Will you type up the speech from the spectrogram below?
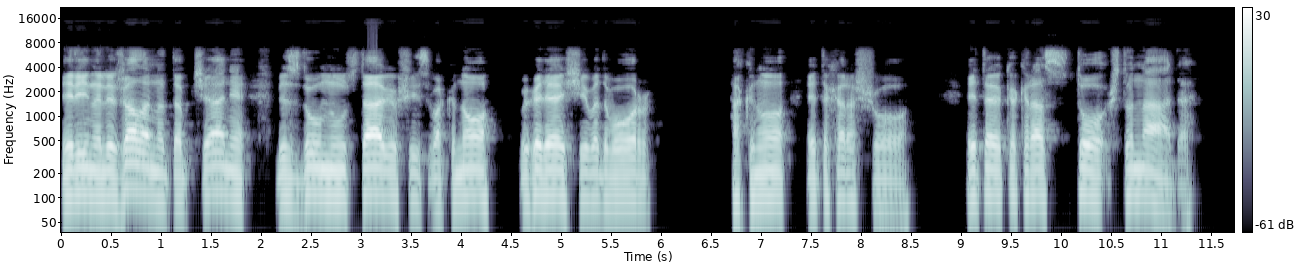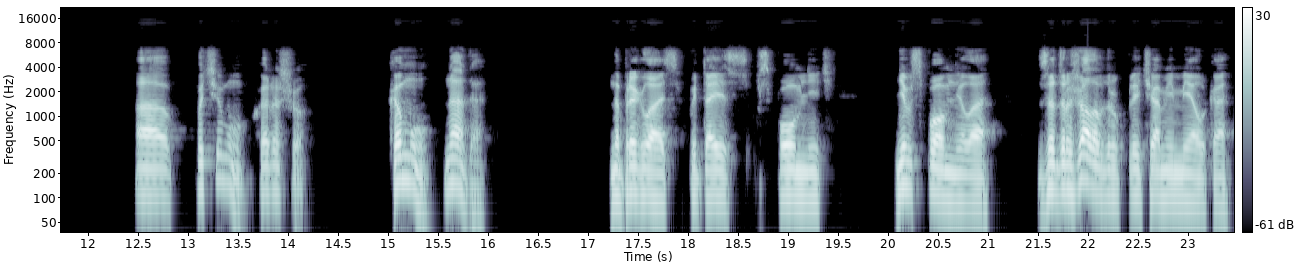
Ирина лежала на топчане, бездумно уставившись в окно, выходящее во двор. Окно — это хорошо. Это как раз то, что надо. А почему хорошо? Кому надо? Напряглась, пытаясь вспомнить. Не вспомнила. Задрожала вдруг плечами мелко.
